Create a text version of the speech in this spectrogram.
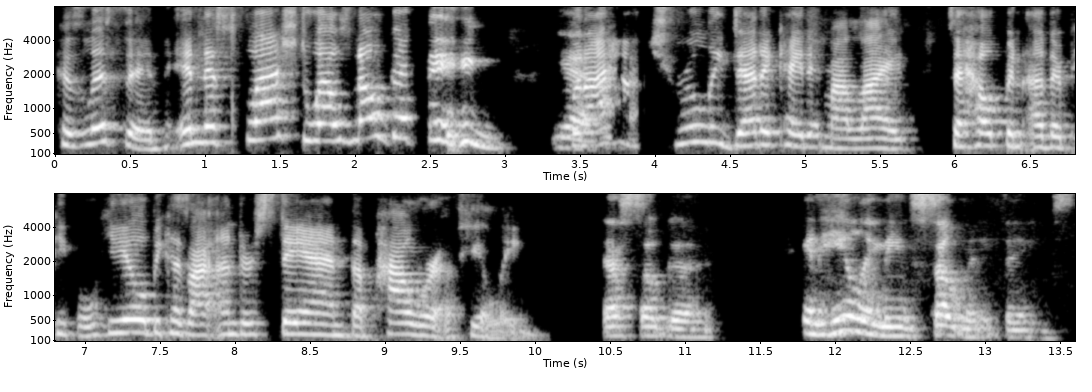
Because listen, in this flesh dwells no good thing. But I have truly dedicated my life to helping other people heal because I understand the power of healing. That's so good. And healing means so many things.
